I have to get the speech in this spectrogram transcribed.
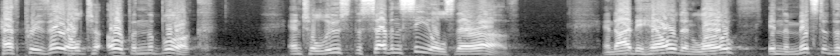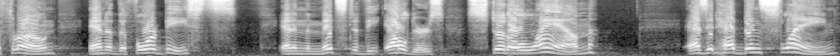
hath prevailed to open the book and to loose the seven seals thereof. And I beheld, and lo, in the midst of the throne and of the four beasts, and in the midst of the elders, stood a lamb as it had been slain,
